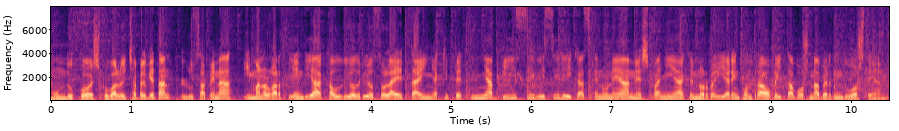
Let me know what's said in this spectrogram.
Munduko eskubaloi txapelketan, luzapena. Imanol Garzia India, Kaudi Odriozola eta Iñaki Pezina bizi-bizirik azken unean Espainiak Norvegiaren kontra hogeita bosna berdindu ostean.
